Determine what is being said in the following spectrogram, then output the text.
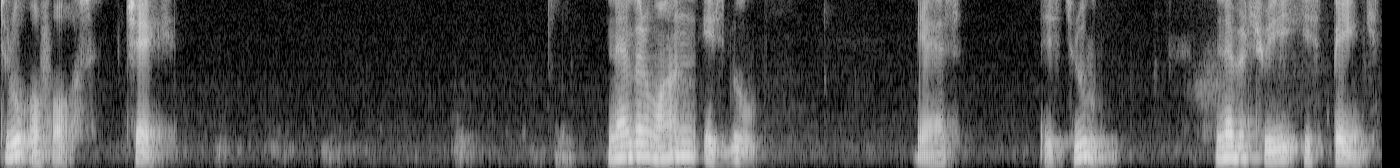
true or false? Check. Number one is blue. Yes it's true. Number three is pink.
